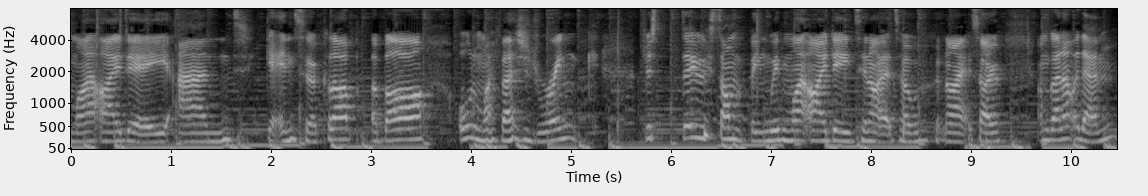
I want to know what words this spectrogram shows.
my ID and get into a club, a bar, order my first drink, just do something with my ID tonight at 12 o'clock at night. So I'm going out with them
